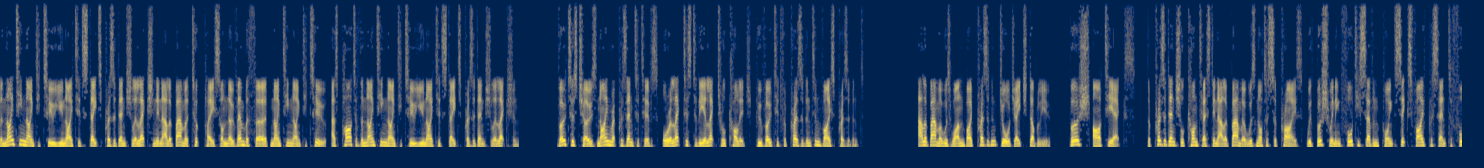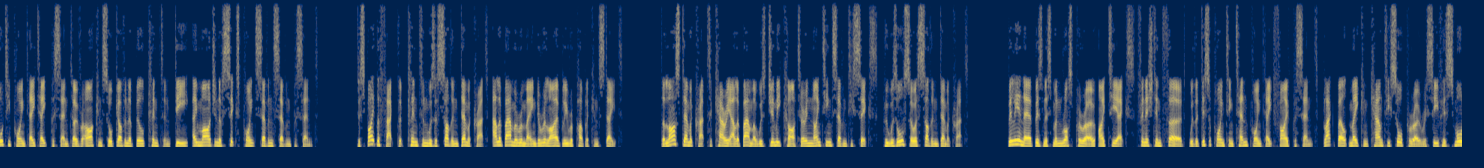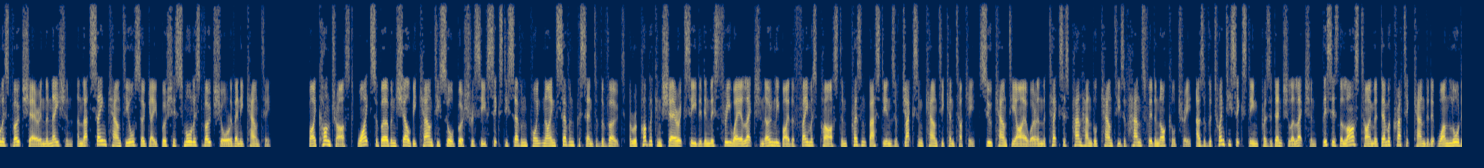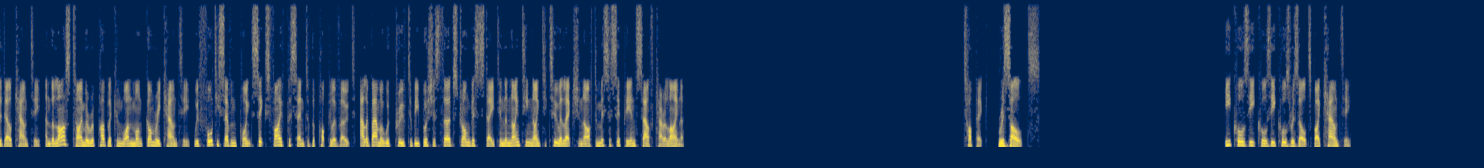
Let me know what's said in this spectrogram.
The 1992 United States presidential election in Alabama took place on November 3, 1992, as part of the 1992 United States presidential election. Voters chose nine representatives, or electors to the Electoral College, who voted for president and vice president. Alabama was won by President George H. W. Bush RTX. The presidential contest in Alabama was not a surprise, with Bush winning 47.65% to 40.88% over Arkansas Governor Bill Clinton D, a margin of 6.77%. Despite the fact that Clinton was a Southern Democrat, Alabama remained a reliably Republican state. The last Democrat to carry Alabama was Jimmy Carter in 1976, who was also a Southern Democrat. Billionaire businessman Ross Perot ITX finished in third, with a disappointing 10.85%. Black belt Macon County saw Perot receive his smallest vote share in the nation, and that same county also gave Bush his smallest vote share of any county. By contrast, white suburban Shelby County saw Bush receive 67.97% of the vote. A Republican share exceeded in this three-way election only by the famous past and present bastions of Jackson County, Kentucky, Sioux County, Iowa, and the Texas Panhandle counties of Hansford and Ochiltree. As of the 2016 presidential election, this is the last time a Democratic candidate won Lauderdale County, and the last time a Republican won Montgomery County, with 47.65% of the popular vote, Alabama would prove to be Bush's third strongest state in the 1992 election after Mississippi and South Carolina. Topic. Results Equals equals equals Results by county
